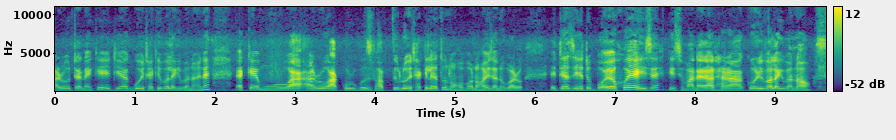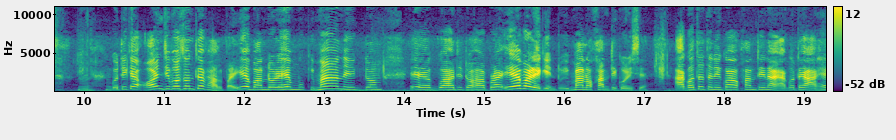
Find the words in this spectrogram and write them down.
আৰু তেনেকৈ এতিয়া গৈ থাকিব লাগিব নহয়নে? একে মোৰ আৰু আকুৰ গোজ ভাৱটো লৈ থাকিলেতো নহ'ব নহয় জানো বাৰু? এতিয়া যিহেতু বয়স হৈ আহিছে কিছুমান এৰা ধৰা কৰিব লাগিব ন? গতিকে অইন জীৱ জন্তুৱে ভাল পায়। এই বান্দৰেহে মোক ইমান একদম গুৱাহাটীত অহাৰ পৰা এইবাৰে কিন্তু ইমান অশান্তি কৰিছে। আগতে তেনেকুৱা অশান্তি নাই আগতে আহে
